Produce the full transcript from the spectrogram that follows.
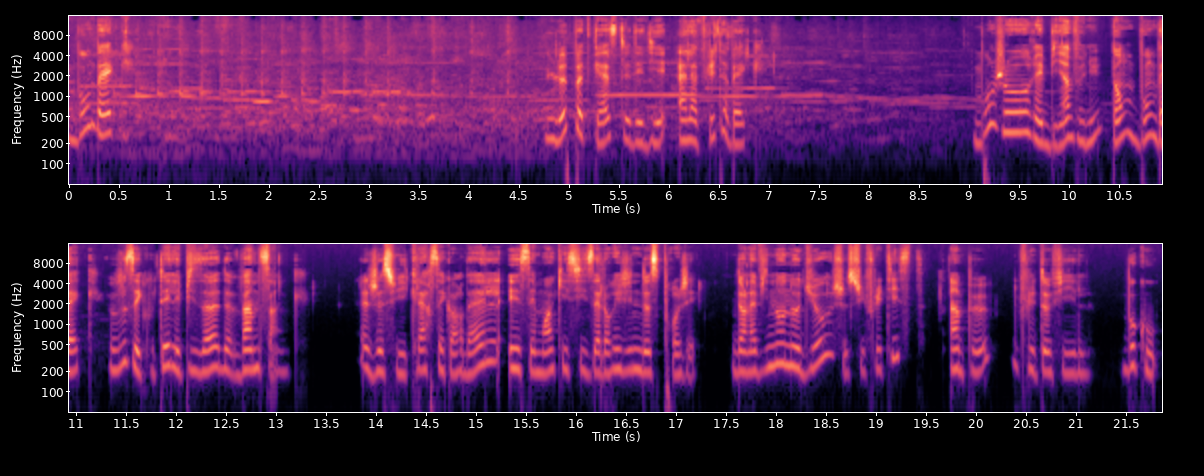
Bon bec Le podcast dédié à la flûte à bec. Bonjour et bienvenue dans Bon bec. Vous écoutez l'épisode 25. Je suis Claire Sécordel et c'est moi qui suis à l'origine de ce projet. Dans la vie non audio, je suis flûtiste, un peu, flutophile, beaucoup,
